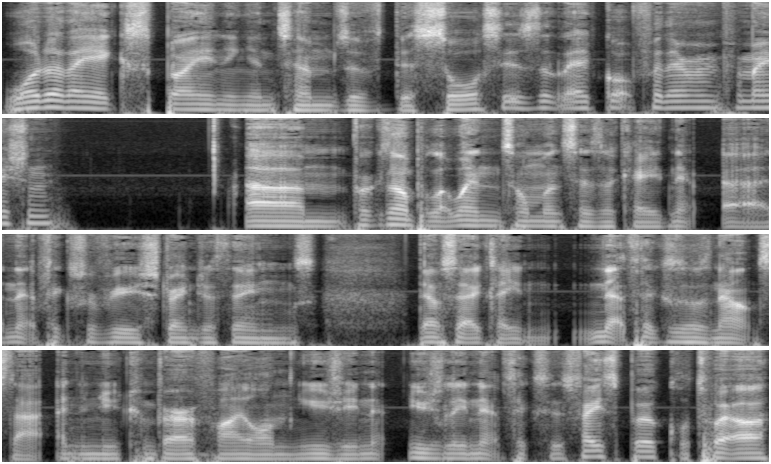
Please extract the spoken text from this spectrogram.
what are they explaining in terms of the sources that they've got for their information? Um, for example, like when someone says, okay, Net, uh, Netflix reviews Stranger Things, they'll say, okay, Netflix has announced that, and then you can verify on usually usually Netflix's Facebook or Twitter,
